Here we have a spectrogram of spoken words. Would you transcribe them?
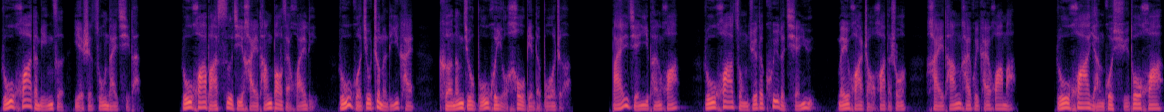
如花的名字也是祖奶起的。如花把四季海棠抱在怀里，如果就这么离开，可能就不会有后边的波折。白捡一盆花，如花总觉得亏了钱玉，没话找话的说：“海棠还会开花吗？”如花养过许多花，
